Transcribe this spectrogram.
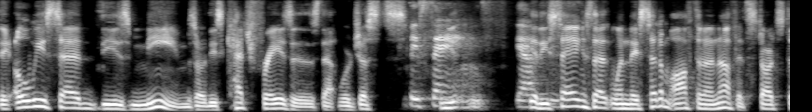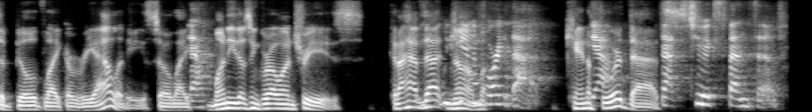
they always said these memes or these catchphrases that were just these sayings. Yeah. yeah, these sayings that when they said them often enough, it starts to build like a reality. So, like, yeah. money doesn't grow on trees. Can I have that? We no, can't afford that can't yeah, afford that. That's too expensive.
